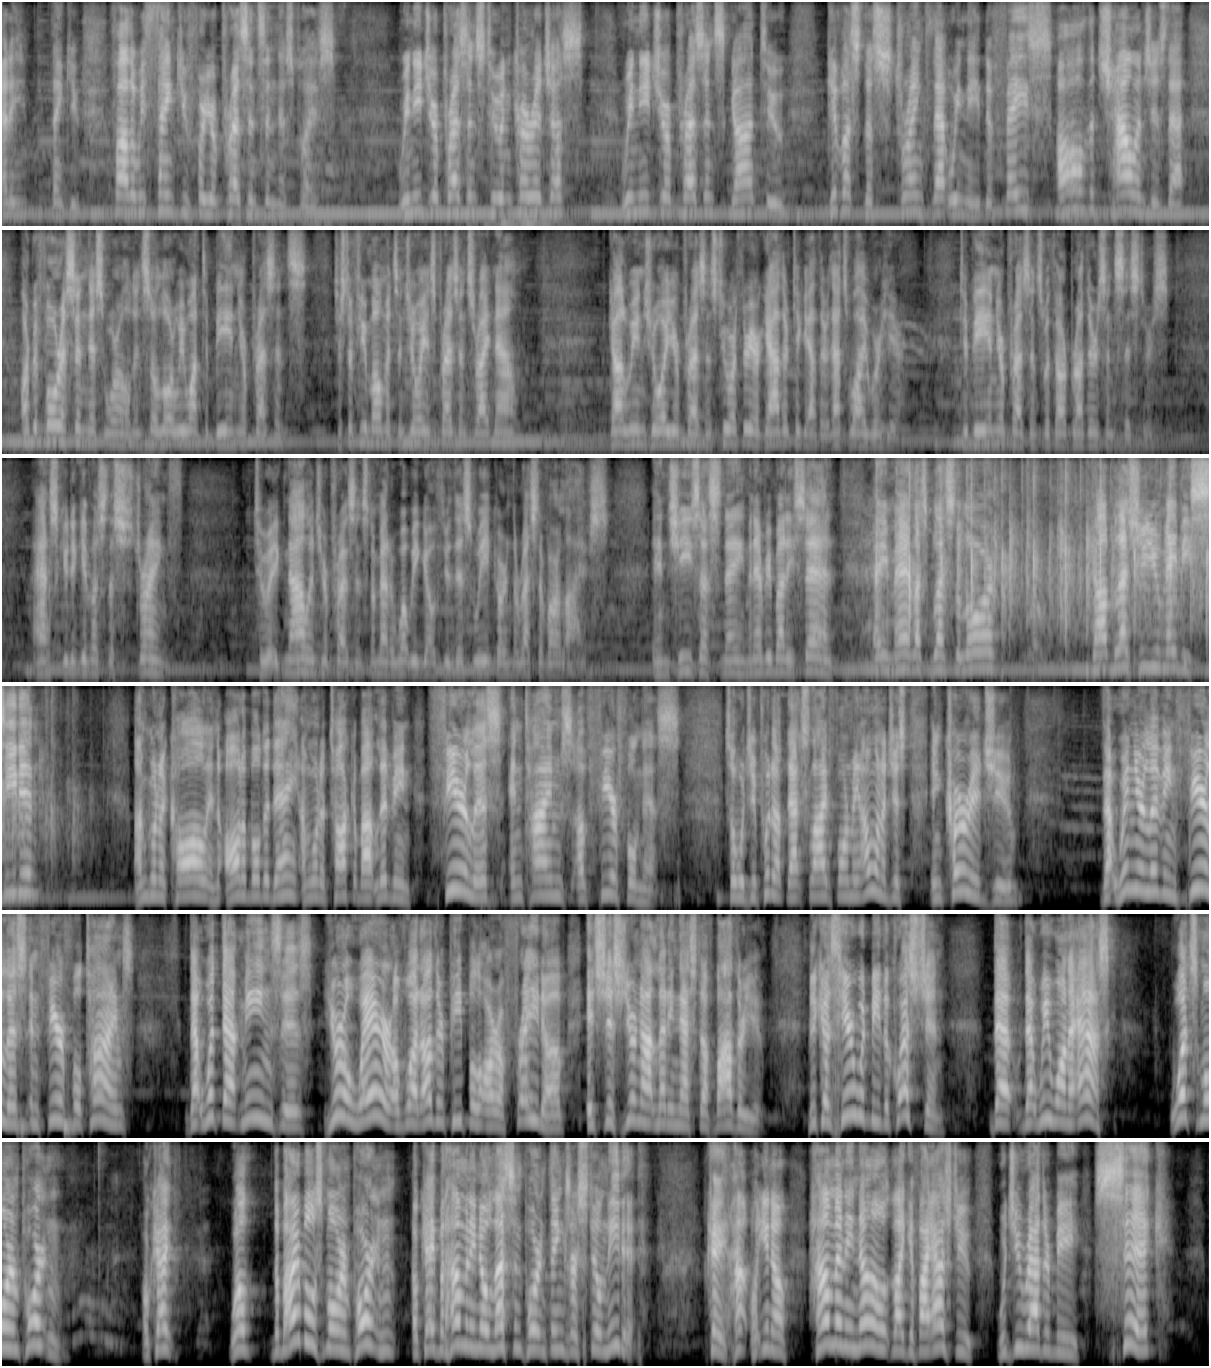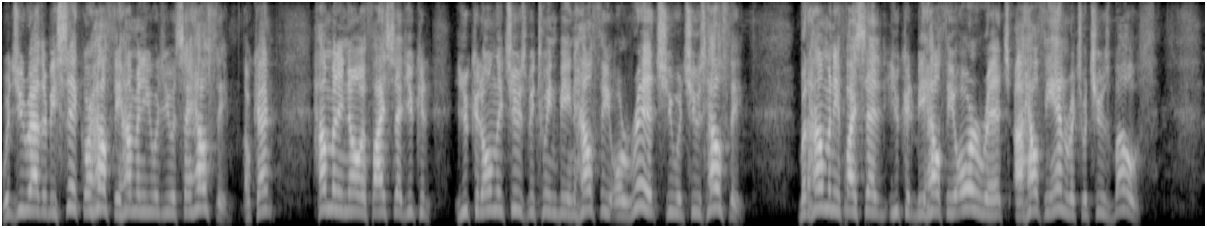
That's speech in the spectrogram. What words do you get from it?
Eddie? Thank you. Father, we thank you for your presence in this place. We need your presence to encourage us. We need your presence, God, to give us the strength that we need to face all the challenges that are before us in this world. And so, Lord, we want to be in your presence. Just a few moments, enjoy his presence right now. God, we enjoy your presence. Two or three are gathered together. That's why we're here, to be in your presence with our brothers and sisters. I ask you to give us the strength to acknowledge your presence no matter what we go through this week or in the rest of our lives. In Jesus' name. And everybody said, Amen. Amen. Let's bless the Lord. God bless you. You may be seated. I'm going to call an audible today. I'm going to talk about living fearless in times of fearfulness. So, would you put up that slide for me? I want to just encourage you that when you're living fearless in fearful times, that what that means is you're aware of what other people are afraid of. It's just you're not letting that stuff bother you. Because here would be the question that, that we want to ask what's more important? Okay? Well, the Bible's more important, okay, but how many know less important things are still needed? Okay, how, you know, how many know, like if I asked you, would you rather be sick? Would you rather be sick or healthy? How many would you would say healthy? Okay? How many know if I said you could you could only choose between being healthy or rich, you would choose healthy? But how many if I said you could be healthy or rich, uh, healthy and rich would choose both?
